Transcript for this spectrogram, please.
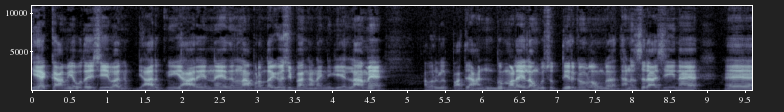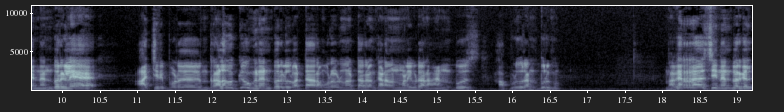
கேட்காமையே உதவி செய்வார்கள். யாருக்கு யார் என்ன எதுன்னெலாம் அப்புறம் தான் யோசிப்பாங்க. ஆனால் இன்றைக்கி எல்லாமே அவர்கள் பார்த்து அன்பு மலையில் அவங்க சுற்றி இருக்கவங்களும் அவங்க தனுசு ராசி ந நண்பர்களே ஆச்சரியப்படுகின்ற அளவுக்கு உங்கள் நண்பர்கள் வட்டாரம் உறவினர் வட்டாரம் கணவன் மனைவியோட அன்பு அப்படி ஒரு அன்பு இருக்கும். மகர ராசி நண்பர்கள்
